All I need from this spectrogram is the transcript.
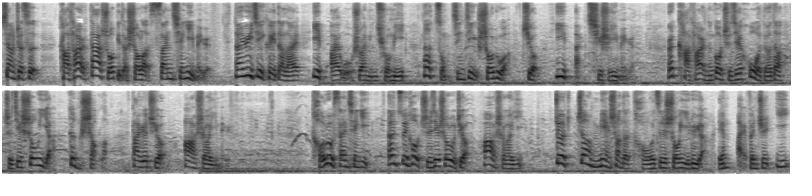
像这次卡塔尔大手笔的烧了三千亿美元，那预计可以带来一百五十万名球迷，那总经济收入啊只有一百七十亿美元，而卡塔尔能够直接获得的直接收益啊更少了，大约只有二十二亿美元。投入三千亿，但最后直接收入只有二十二亿。这账面上的投资收益率啊，连百分之一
